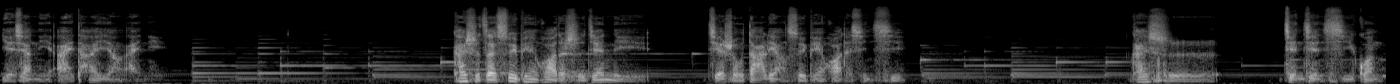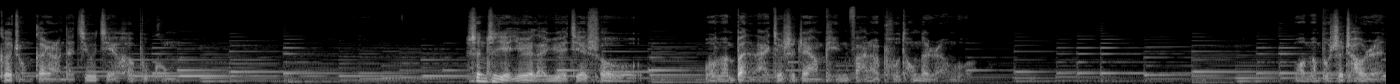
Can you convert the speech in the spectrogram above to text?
也像你爱他一样爱你？开始在碎片化的时间里，接收大量碎片化的信息，开始渐渐习惯各种各样的纠结和不公，甚至也越来越接受。我们本来就是这样平凡而普通的人物，我们不是超人，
